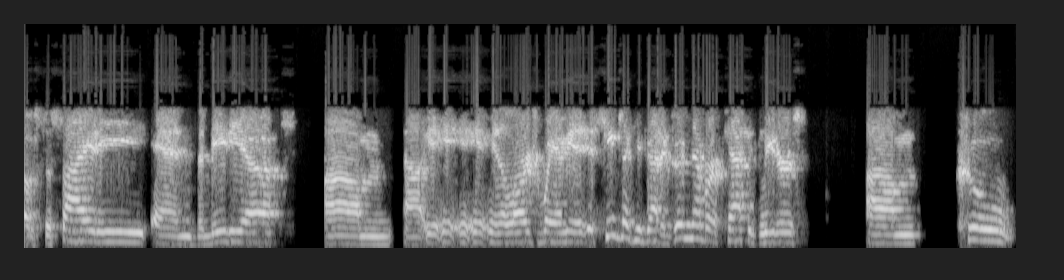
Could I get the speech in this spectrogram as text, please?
of society and the media um, uh, in, in, a large way. I mean, it seems like you've got a good number of Catholic leaders um, who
